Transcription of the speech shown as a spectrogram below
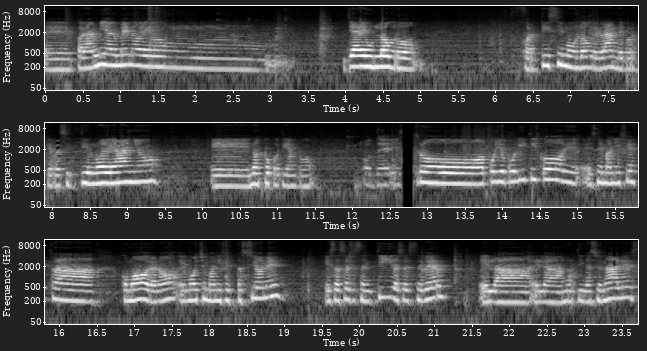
Eh, para mí al menos es un, ya es un logro fuertísimo, un logro grande, porque resistir nueve años eh, no es poco tiempo. Nuestro apoyo político eh, se manifiesta como ahora, ¿no? Hemos hecho manifestaciones, es hacerse sentir, hacerse ver en las multinacionales,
